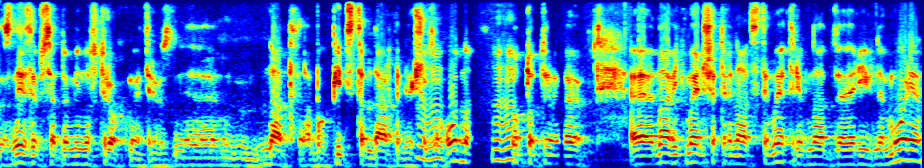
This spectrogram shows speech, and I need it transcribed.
знизився до мінус 3 метрів над або під стандартним, якщо Мгм. завгодно. Мгм. Тобто навіть менше 13 метрів над рівнем моря,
